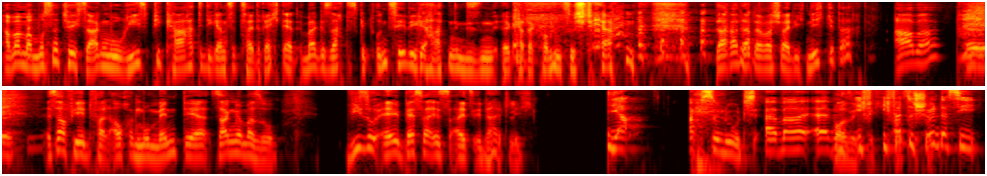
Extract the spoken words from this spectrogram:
Aber man muss natürlich sagen, Maurice Picard hatte die ganze Zeit recht. Er hat immer gesagt, es gibt unzählige Arten, in diesen äh, Katakomben zu sterben. Daran hat er wahrscheinlich nicht gedacht. Aber äh, ist auf jeden Fall auch ein Moment, der, sagen wir mal so, visuell besser ist als inhaltlich. Ja, absolut. Aber ähm, ich, ich fand es schön, dass sie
